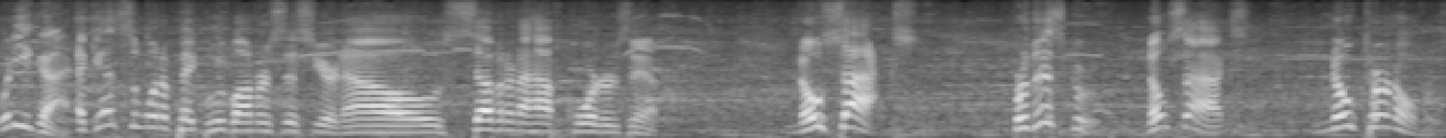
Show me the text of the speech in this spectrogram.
What do you got? Against the Winnipeg Blue Bombers this year, now seven and a half quarters in. No sacks. For this group, no sacks, no turnovers.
